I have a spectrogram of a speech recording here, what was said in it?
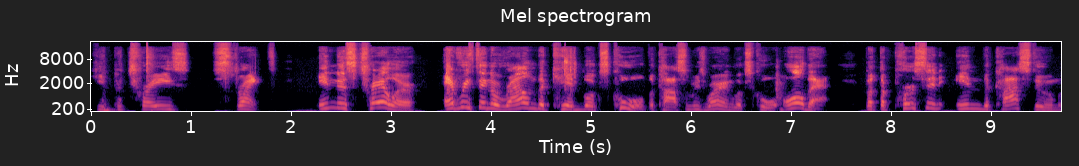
he portrays strength. In this trailer, everything around the kid looks cool. The costume he's wearing looks cool, all that. But the person in the costume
